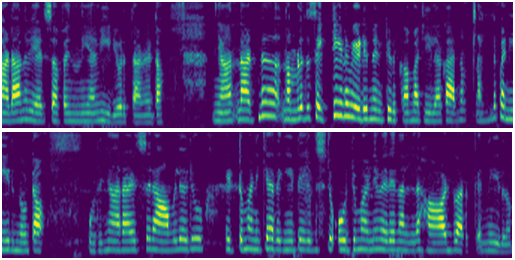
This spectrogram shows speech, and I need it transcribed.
നടാമെന്ന് വിചാരിച്ചു. അപ്പം ഇന്ന് ഞാൻ വീഡിയോ എടുത്താണ് കേട്ടോ ഞാൻ നാട്ടിന് നമ്മളിത് സെറ്റ് ചെയ്യുന്ന വീഡിയോ ഒന്നും എനിക്ക് എടുക്കാൻ പറ്റിയില്ല. കാരണം നല്ല പനിയായിരുന്നു കേട്ടോ ഒരു ഞായറാഴ്ച രാവിലെ ഒരു എട്ട് മണിക്ക് ഇറങ്ങിയിട്ട് ഏകദേശം ഒരു മണി വരെ നല്ല ഹാർഡ് വർക്ക് തന്നെയായിരുന്നു.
